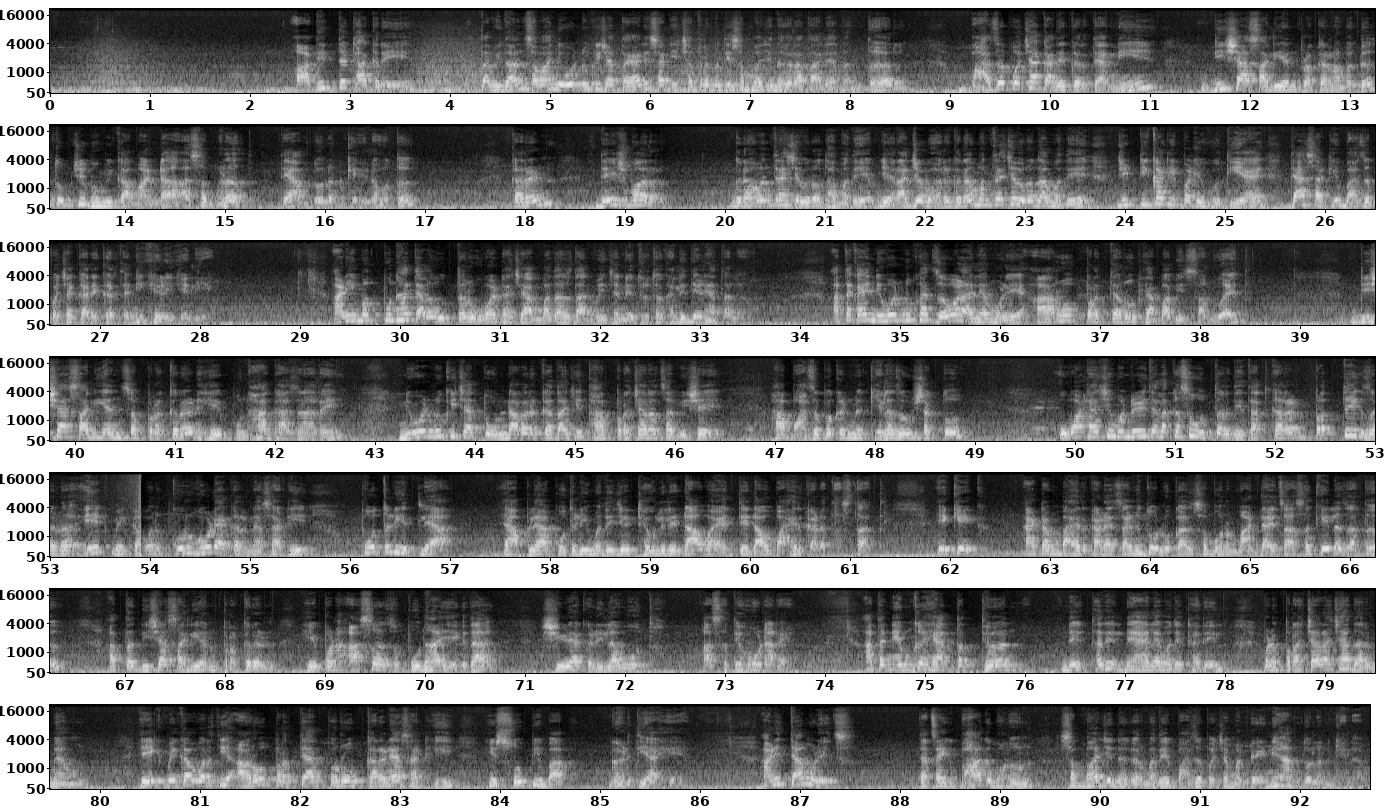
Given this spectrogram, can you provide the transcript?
आदित्य ठाकरे आता विधानसभा निवडणुकीच्या तयारीसाठी छत्रपती संभाजीनगरात आल्यानंतर भाजपच्या कार्यकर्त्यांनी दिशा सालियन प्रकरणाबद्दल तुमची भूमिका मांडा असं म्हणत ते आंदोलन केलेलं होतं. कारण देशभर गृहमंत्र्याच्या विरोधामध्ये म्हणजे राज्यभर गृहमंत्र्याच्या विरोधामध्ये जी टीका टिप्पणी होती आहे त्यासाठी भाजपच्या कार्यकर्त्यांनी खेळी केली आहे. आणि मग पुन्हा त्याला उत्तर उवाटाच्या अंबादास दानवेंच्या नेतृत्वाखाली देण्यात आलं. आता काही निवडणुका जवळ आल्यामुळे आरोप प्रत्यारोप ह्या बाबी चालू आहेत. दिशा सालियांचं प्रकरण हे पुन्हा गाजणार आहे. निवडणुकीच्या तोंडावर कदाचित हा प्रचाराचा विषय हा भाजपकडनं केला जाऊ शकतो. उवाठाची मंडळी त्याला कसं उत्तर देतात? कारण प्रत्येकजण एकमेकावर कुरघोड्या करण्यासाठी पोतडीतल्या या आपल्या पोतडीमध्ये जे ठेवलेले डाव आहेत ते डाव बाहेर काढत असतात. एक एक ॲटम बाहेर काढायचा आणि तो लोकांसमोर मांडायचा. असं केलं जातं. आता दिशा सालियन प्रकरण हे पण असंच पुन्हा एकदा शिळ्याकडीला होत असं ते होणार आहे. आता नेमकं ह्या तथ्य म्हणजे ठरेल न्यायालयामध्ये ठरेल पण प्रचाराच्या दरम्यान एकमेकावरती आरोप प्रत्यारोप करण्यासाठी ही सोपी बाब घडती आहे. आणि त्यामुळेच त्याचा एक भाग म्हणून संभाजीनगरमध्ये भाजपच्या मंडळींनी आंदोलन केलं.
